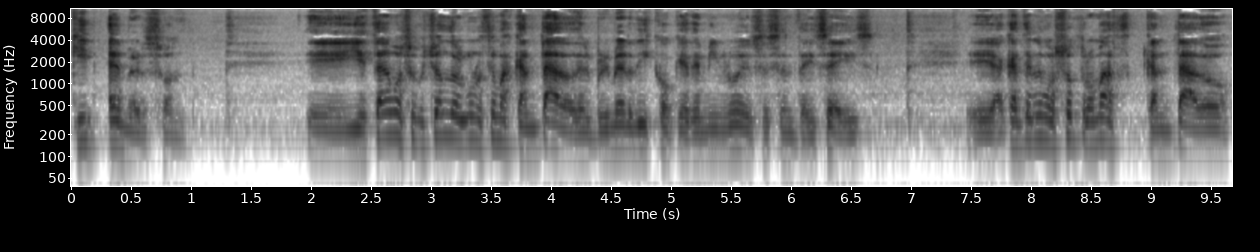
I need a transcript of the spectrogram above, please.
Kit Emerson. Eh, y estábamos escuchando algunos temas cantados del primer disco que es de 1966 eh, acá tenemos otro más cantado,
